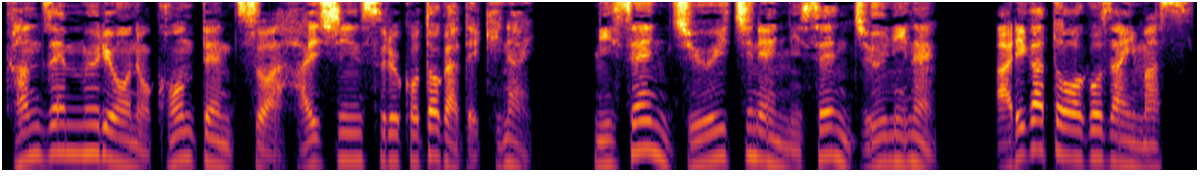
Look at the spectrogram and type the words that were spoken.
完全無料のコンテンツは配信することができない。2011年2012年。ありがとうございます。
